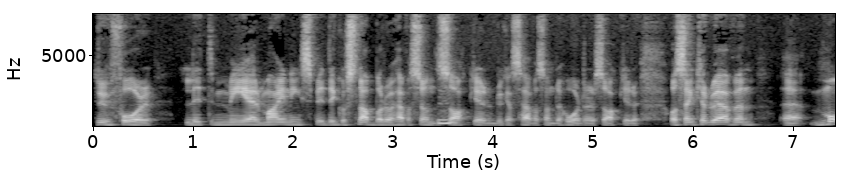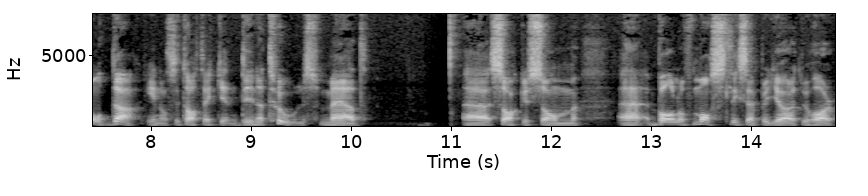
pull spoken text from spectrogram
du får lite mer mining speed, det går snabbare att häva sönder mm. saker, du kan häva sönder hårdare saker. Och sen kan du även eh, modda inom citattecken dina tools med eh, saker som eh, Ball of Moss till exempel gör att du har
